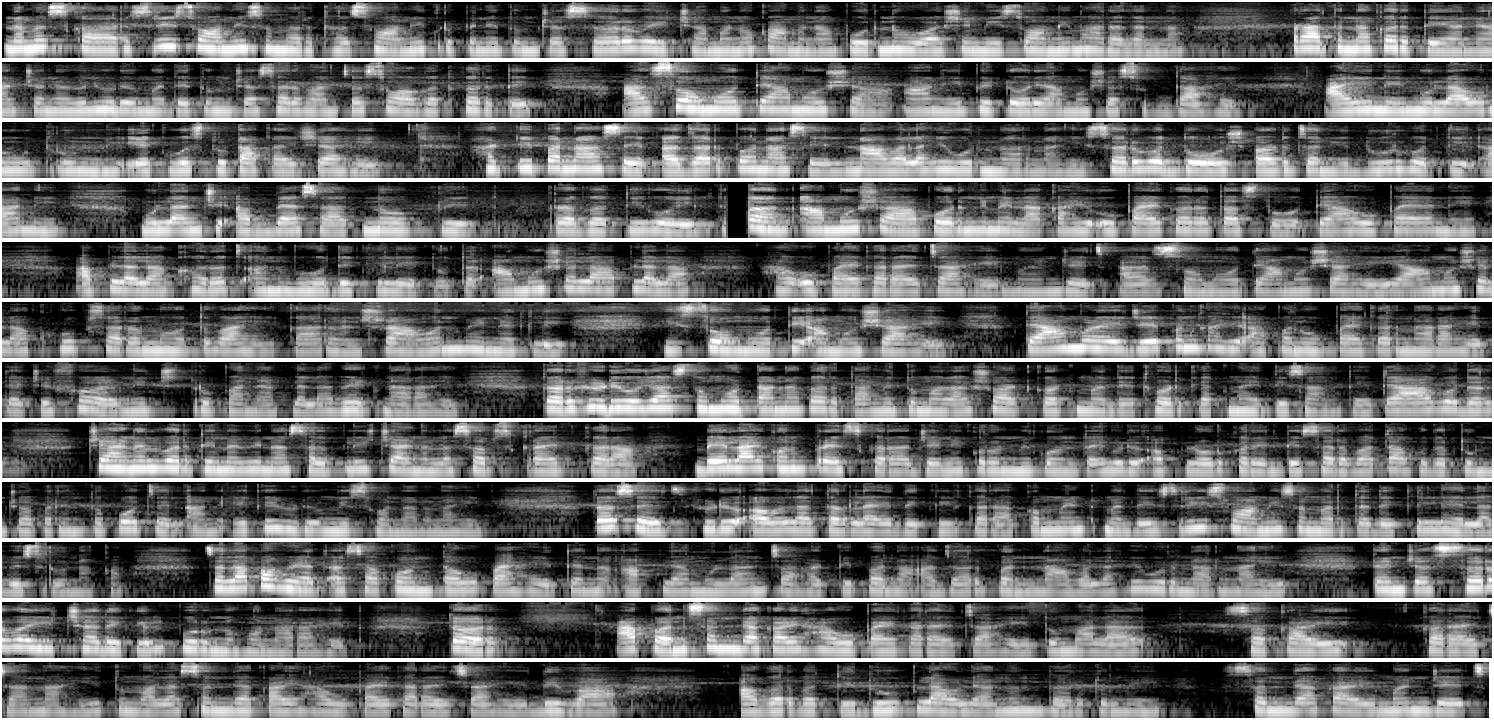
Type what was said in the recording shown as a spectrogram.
नमस्कार श्री स्वामी समर्थ स्वामी कृपेने तुमच्या सर्व इच्छा मनोकामना पूर्ण हो अशी मी स्वामी महाराजांना प्रार्थना करते आणि आजच्या नवीन व्हिडिओमध्ये तुमच्या सर्वांचं स्वागत करते. आज सोमवती आमोशा आणि पिटोरी आमोशासुद्धा आहे. आईने मुलावरून उतरून एक वस्तू टाकायची आहे. हट्टीपणा असेल आजारपण असेल नावालाही उरणार नाही. सर्व दोष अडचणी दूर होतील आणि मुलांची अभ्यासात नोकरीत प्रगती होईल. पण आमुषा पौर्णिमेला काही उपाय करत असतो. त्या उपायाने आपल्याला खरंच अनुभव देखील येतो. तर आमुषाला आपल्याला हा उपाय करायचा आहे. म्हणजेच आज सोमवती आमुषा आहे. या आमुषेला खूप सारं महत्त्व आहे. कारण श्रावण महिन्यातली ही सोमवती आमुषा आहे. त्यामुळे जे पण काही आपण उपाय करणार आहे त्याचे फळ निश्चित रूपाने आपल्याला भेटणार आहे. तर व्हिडिओ जास्त मोठा न करता मी तुम्हाला शॉर्टकटमध्ये थोडक्यात माहिती सांगते. त्या अगोदर चॅनलवरती नवीन असाल प्लीज चॅनलला सबस्क्राईब करा. बेल आयकॉन प्रेस करा जेणेकरून मी कोणताही व्हिडिओ अपलोड करेन ते सर्वात अगोदर तुमच्यापर्यंत पोहोचेल आणि एकही व्हिडिओ मिस होणार नाही. तसेच व्हिडिओ आवडला तर लाईक देखील करा. कमेंटमध्ये श्री स्वामी समर्थ देखील लिहायला विसरू नका. चला पाहूयात असा कोणता उपाय आहे? त्यानं आपल्या मुलांचा हट्टीपणा आजारपण नावालाही उरणार नाही. त्यांच्या सर्व इच्छा देखील पूर्ण होणार आहेत. तर आपण संध्याकाळी हा उपाय करायचा आहे. तुम्हाला सकाळी करायचा नाही. तुम्हाला संध्याकाळी हा उपाय करायचा आहे. दिवा अगरबत्ती धूप लावल्यानंतर तुम्ही संध्याकाळी म्हणजेच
